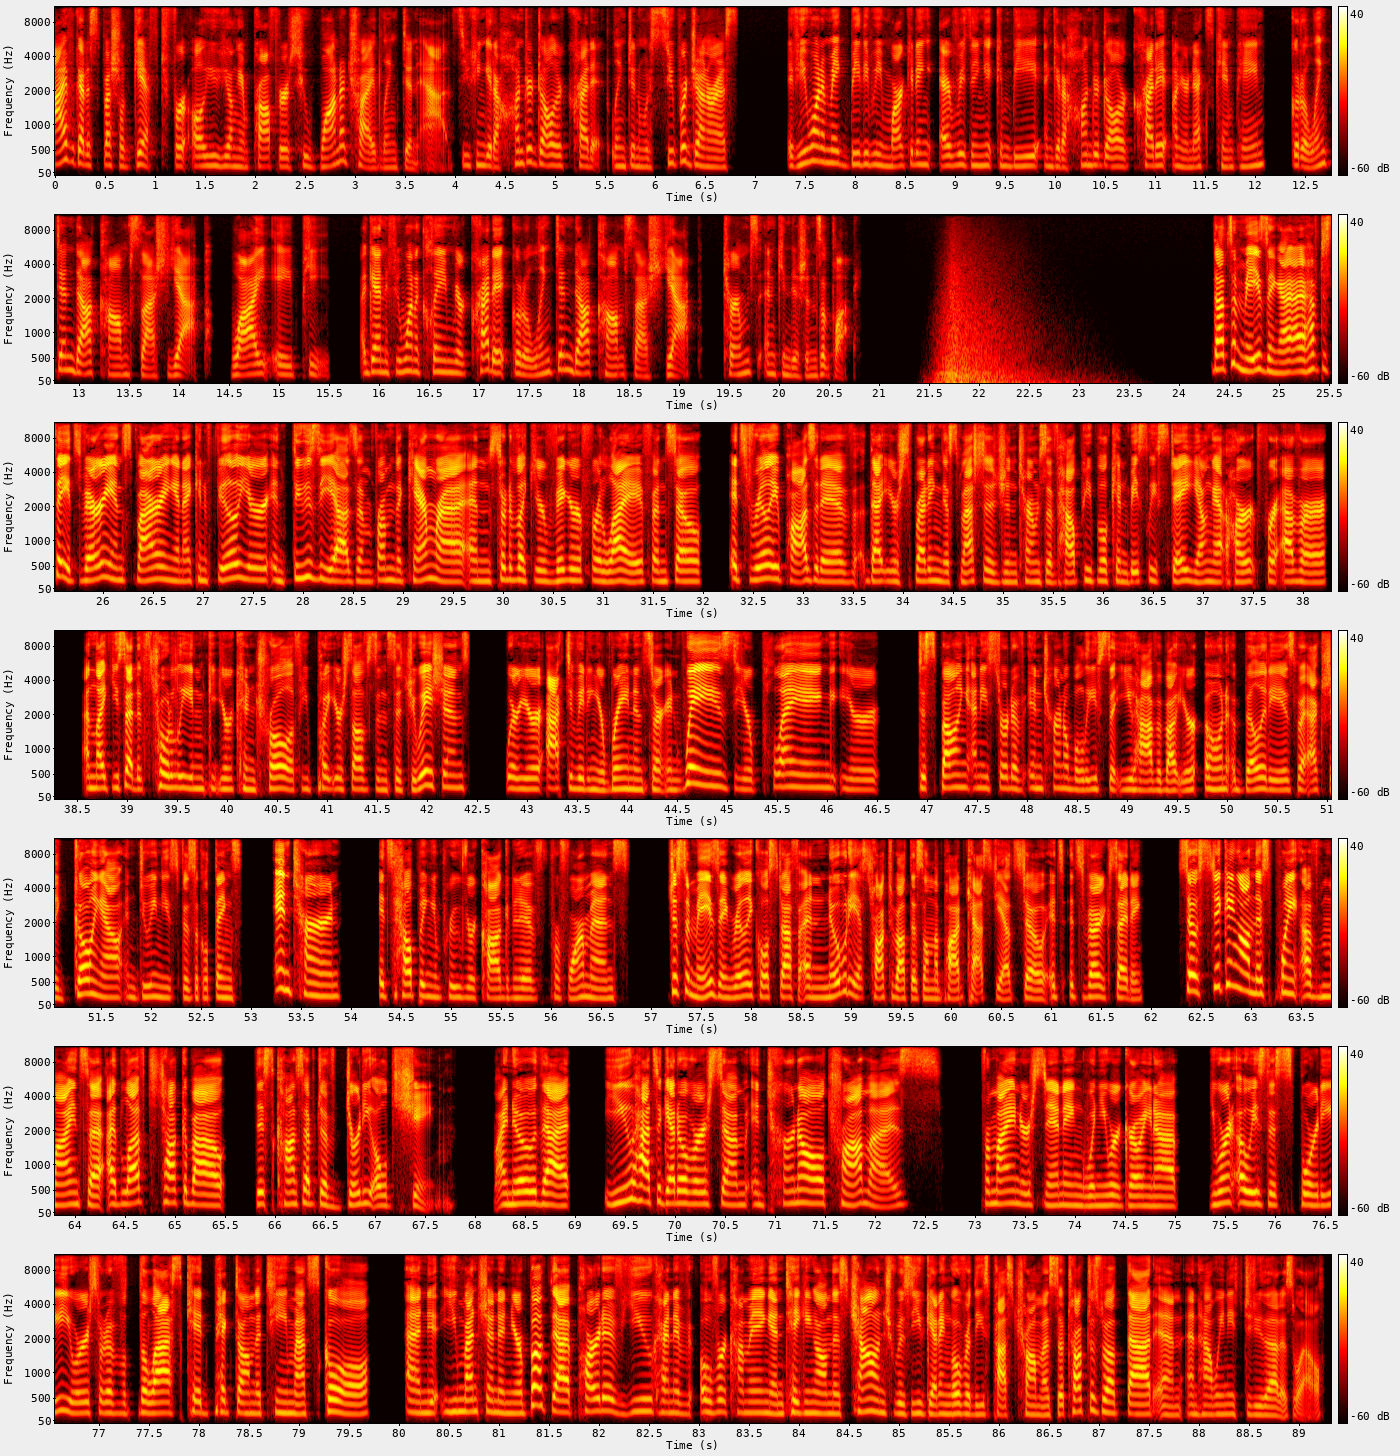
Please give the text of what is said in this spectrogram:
I've got a special gift for all you young and profiters who want to try LinkedIn ads. You can get a $100 credit. LinkedIn was super generous. If you want to make B2B marketing everything it can be and get a $100 credit on your next campaign, go to linkedin.com slash yap, Y-A-P. Again, if you want to claim your credit, go to linkedin.com slash yap. Terms and conditions apply. That's amazing. I have to say, it's very inspiring, and I can feel your enthusiasm from the camera and sort of like your vigor for life. And so it's really positive that you're spreading this message in terms of how people can basically stay young at heart forever. And like you said, it's totally in your control if you put yourselves in situations where you're activating your brain in certain ways, you're playing, you're dispelling any sort of internal beliefs that you have about your own abilities by actually going out and doing these physical things. In turn, it's helping improve your cognitive performance. Just amazing, really cool stuff. And nobody has talked about this on the podcast yet. So it's it's very exciting. So sticking on this point of mindset, I'd love to talk about this concept of dirty old shame. I know that you had to get over some internal traumas. From my understanding, when you were growing up, you weren't always this sporty. You were sort of the last kid picked on the team at school. And you mentioned in your book that part of you kind of overcoming and taking on this challenge was you getting over these past traumas. So talk to us about that and, and how we need to do that as well.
